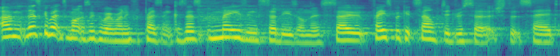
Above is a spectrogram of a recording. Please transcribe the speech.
Um, let's go back to Mark Zuckerberg running for president because there's amazing studies on this. So Facebook itself did research that said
